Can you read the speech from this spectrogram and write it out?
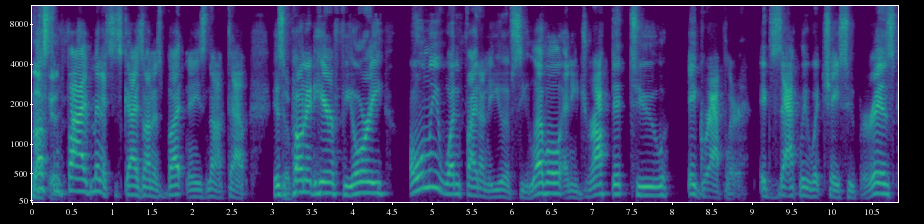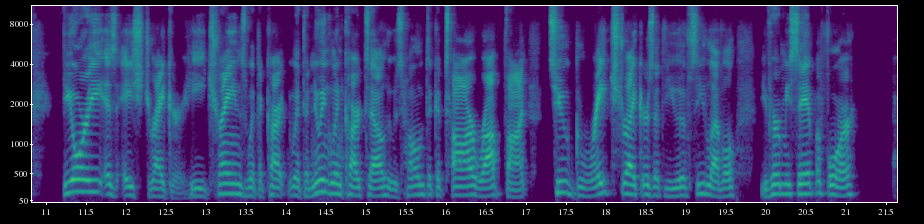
Less than five minutes, this guy's on his butt and he's knocked out. His nope. opponent here, Fiore, only one fight on the UFC level, and he dropped it to a grappler, exactly what Chase Hooper is. Fiore is a striker. He trains with the with the New England Cartel, who is home to Kattar, Rob Font, two great strikers at the UFC level. You've heard me say it before. A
